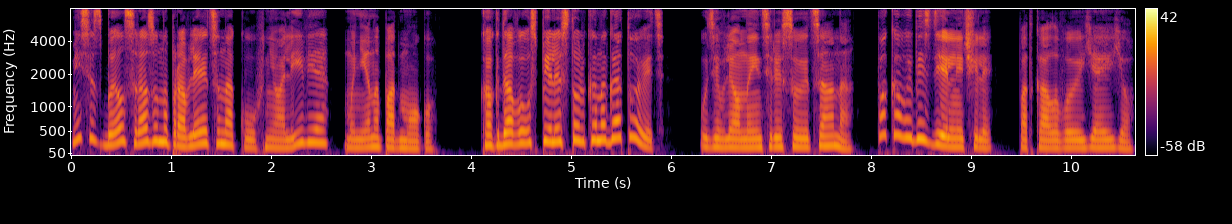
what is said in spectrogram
Миссис Белл сразу направляется на кухню, Оливия — мне на подмогу. «Когда вы успели столько наготовить?» — удивленно интересуется она. «Пока вы бездельничали», — подкалываю я ее.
